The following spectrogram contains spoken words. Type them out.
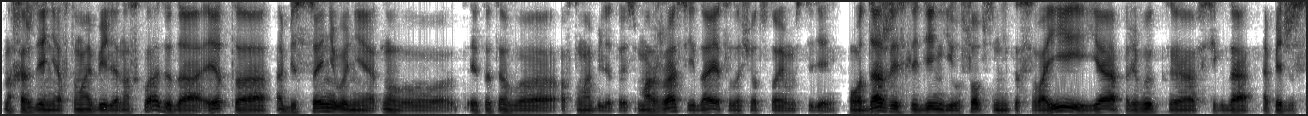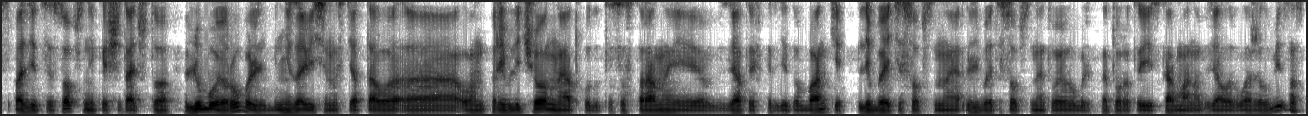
нахождения автомобиля на складе, да, это обесценивание ну, этого автомобиля. То есть маржа съедается за счет стоимости денег. Вот даже если деньги у собственника свои, я привык э, всегда, опять же, с позиции собственника считать, что любой рубль, вне зависимости от того, э, он привлеченный откуда-то со стороны взят взятый в кредит в банке, либо эти собственные, либо это собственный твой рубль, который ты из кармана взял и вложил в бизнес,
